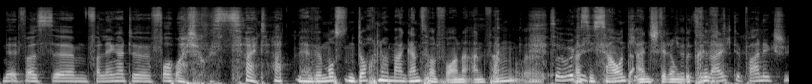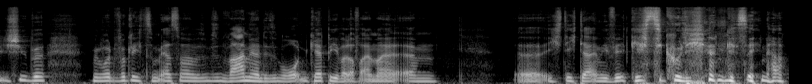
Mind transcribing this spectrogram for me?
eine etwas ähm, verlängerte Vorbereitungszeit hatten. Ja, wir mussten doch noch mal ganz von vorne anfangen, äh, Das war was wirklich- die Soundeinstellung ich hatte so betrifft. leichte Panikschübe. Mir wurde wirklich zum ersten Mal ein bisschen warm hier an diesem roten Cappy, weil auf einmal ähm, äh, ich dich da irgendwie wild gestikulieren gesehen habe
